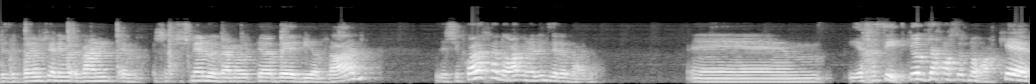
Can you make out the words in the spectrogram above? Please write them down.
וזה דברים שאני הבנ... חושבת ששנינו הבנו יותר בדיעבד, זה שכל אחד נורא מנהל עם זה לבד. אמ, יחסית, כאילו המשכנו לעשות נורא כיף,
